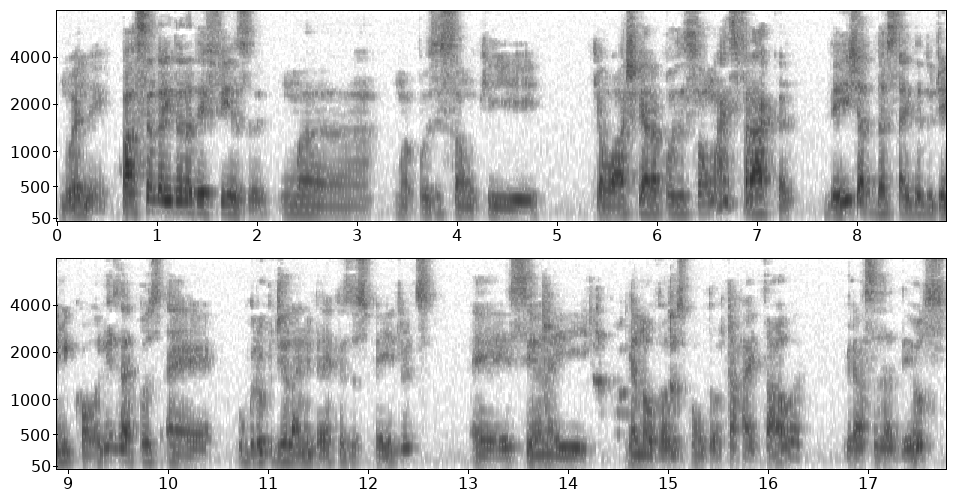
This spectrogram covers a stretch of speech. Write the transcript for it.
no elenco. Passando ainda na defesa, uma, uma posição que, que eu acho que era a posição mais fraca desde a da saída do Jamie Collins, é, é o grupo de linebackers dos Patriots. É, esse ano aí renovamos com o Donta Hightower, graças a Deus.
